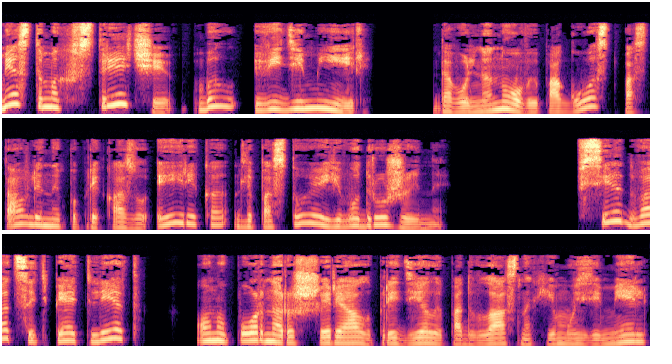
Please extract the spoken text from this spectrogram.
Местом их встречи был Видимирь, довольно новый погост, поставленный по приказу Эрика для постоя его дружины. Все двадцать пять лет он упорно расширял пределы подвластных ему земель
